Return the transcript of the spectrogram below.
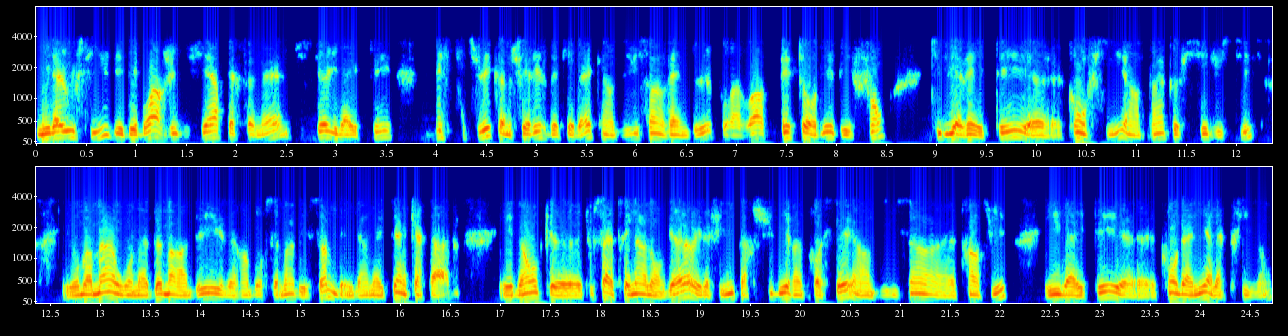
Mais il a aussi eu des déboires judiciaires personnels, puisqu'il a été destitué comme shérif de Québec en 1822 pour avoir détourné des fonds qui lui avaient été euh, confiés en tant qu'officier de justice. Et au moment où on a demandé le remboursement des sommes, bien, il en a été incapable. Et donc, euh, tout ça a traîné en longueur. Il a fini par subir un procès en 1838 et il a été euh, condamné à la prison.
